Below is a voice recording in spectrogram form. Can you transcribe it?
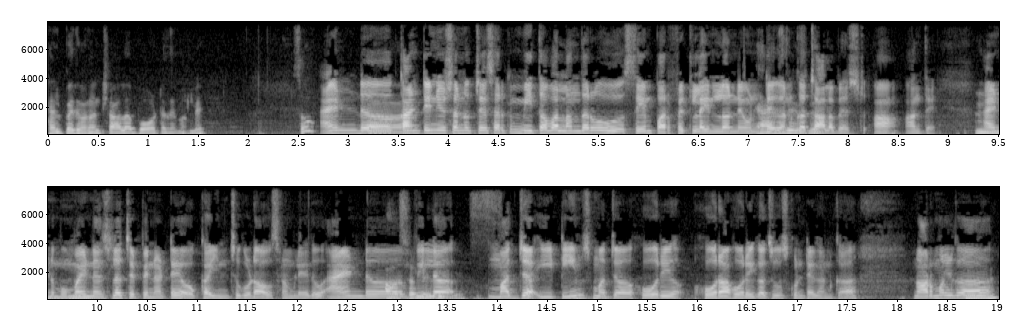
హెల్ప్ అయితే మాత్రం చాలా బాగుంటుంది మళ్ళీ సో అండ్ కంటిన్యూషన్ వచ్చేసరికి మిగతా వాళ్ళందరూ సేమ్ పర్ఫెక్ట్ లైన్లోనే ఉంటే కనుక. చాలా బెస్ట్ అంతే అండ్ ముంబై ఇండియన్స్లో చెప్పినట్టే ఒక ఇంచు కూడా అవసరం లేదు అండ్ వీళ్ళ. మధ్య ఈ టీమ్స్ మధ్య హోరీ హోరా హోరీగా చూసుకుంటే కనుక నార్మల్గా Mhm.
